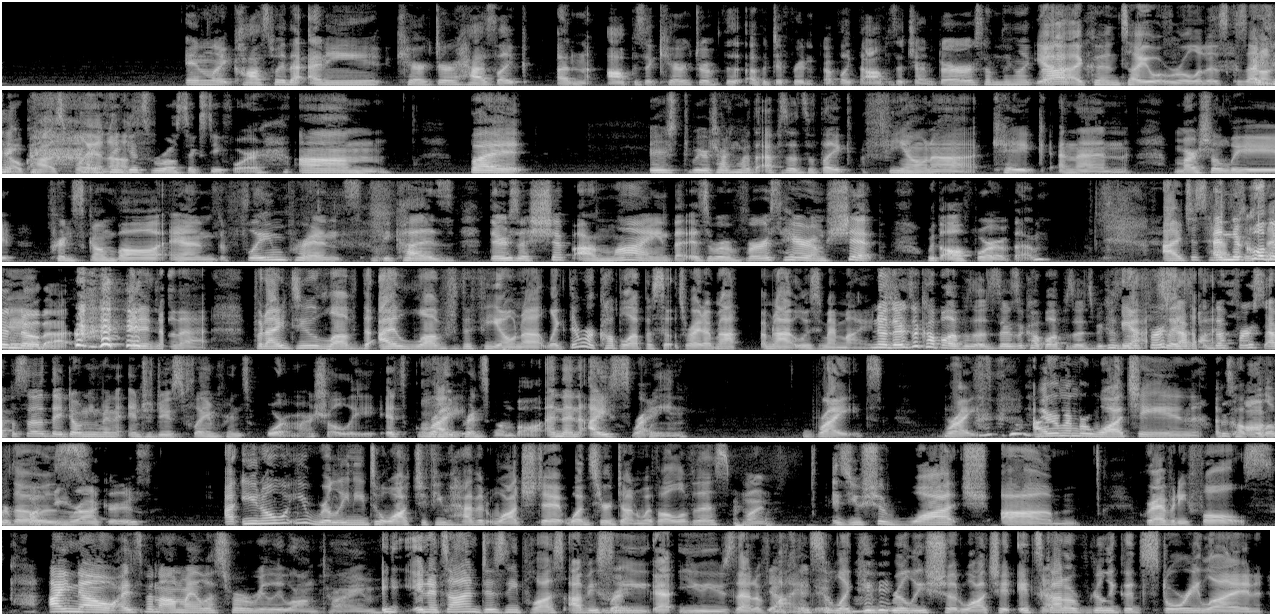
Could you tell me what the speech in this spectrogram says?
in like cosplay that any character has like an opposite character of the of a different of like the opposite gender or something like Yeah, that Yeah, I couldn't tell you what rule it is because I don't know cosplay I enough. I think it's rule 64 um but we were talking about the episodes with like Fiona, Cake, and then Marshall Lee, Prince Gumball, and Flame Prince because there's a ship online that is a reverse harem ship with all four of them. I just And Nicole didn't know that. I didn't know that, but I do love the. I loved the Fiona. Like there were a couple episodes, right? I'm not. I'm not losing my mind. no, there's a couple episodes. There's a couple episodes because Yeah, the first so ep- the first episode they don't even introduce Flame Prince or Marshall Lee. It's only Right. Prince Gumball and then Ice Right. Queen. Right, right. I remember watching a couple of those. fucking rockers. Uh, you know what you really need to watch if you haven't watched it once you're done with all of this What? is you should watch um Gravity Falls. I know it's been on my list for a really long time. I- and it's on Disney Plus. Obviously, uh, you use that of Yes, mine, so like you really should watch it. It's Yeah. got a really good storyline.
